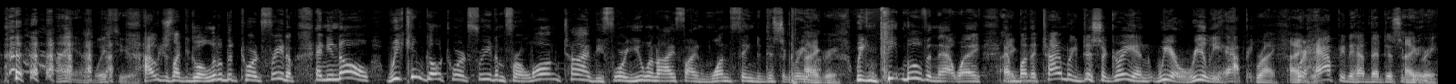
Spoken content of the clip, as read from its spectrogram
I am with you. I would just like to go a little bit toward freedom. And you know, we can go toward freedom for a long time before you and I find one thing to disagree I on. agree. We can keep moving that way, and by the time we're disagreeing, we are really happy. Right. I We're agree. happy to have that disagreement. I agree.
